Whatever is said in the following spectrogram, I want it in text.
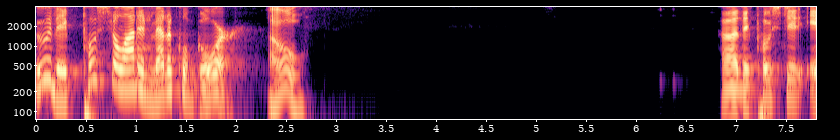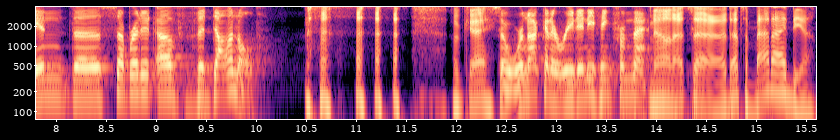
ooh, they've posted a lot in medical gore. Oh, Uh, they've posted in the subreddit of the Donald. okay. So we're not going to read anything from that. No, that's a that's a bad idea.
